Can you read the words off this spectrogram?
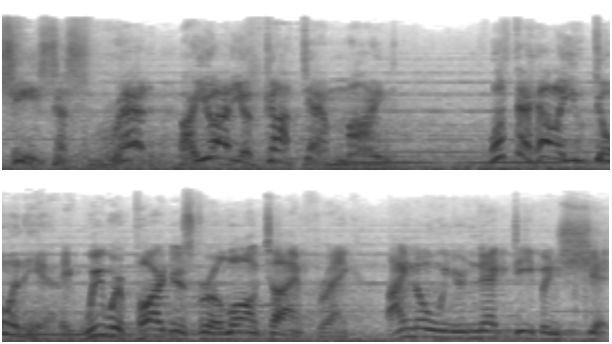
Jesus, Red! Are you out of your goddamn mind? What the hell are you doing here? Hey, we were partners for a long time, Frank. I know when you're neck deep in shit.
